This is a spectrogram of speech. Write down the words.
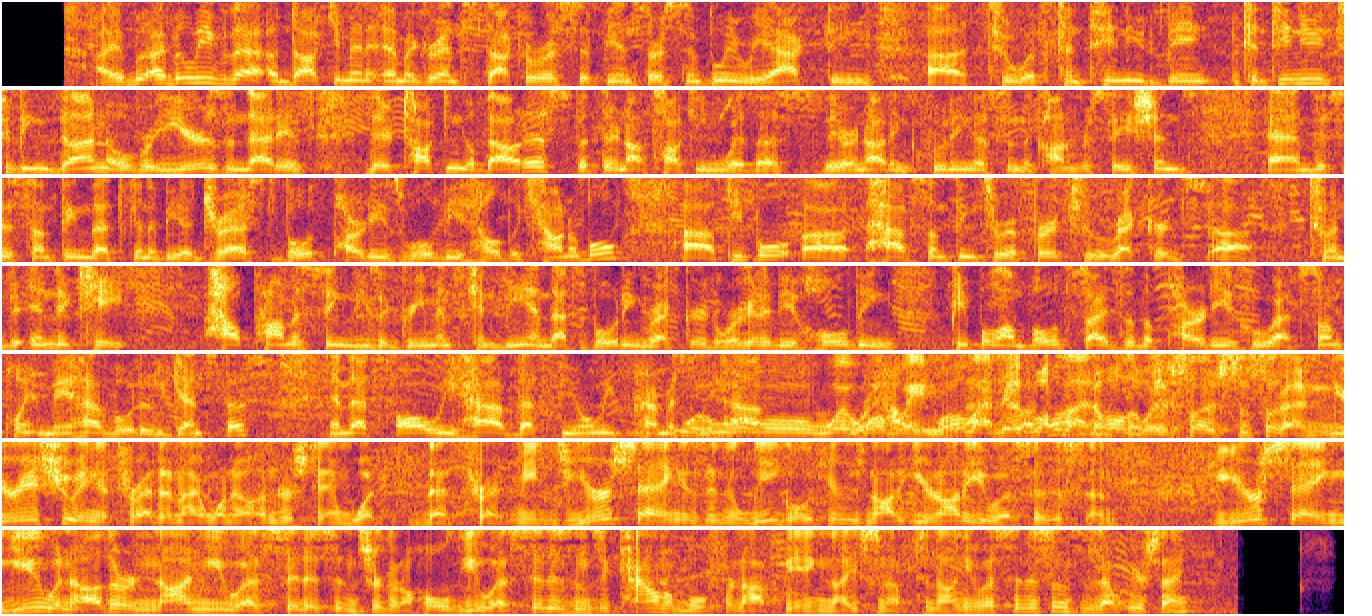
I, b- I believe that undocumented immigrants, DACA recipients, are simply reacting uh, to what's continued being continuing to being done over years, and that is they're talking about us, but they're not talking with us. They are not including us in the conversations, and this is something that's going to be addressed. Both parties will be held accountable. Uh, people uh, have something to refer to, records, uh, to ind- indicate how promising these agreements can be, and that's voting record. We're going to be holding people on both sides of the party who at some point may have voted against us, and that's all we have. That's the only premise we have. Whoa, whoa, for whoa, how wait, we will hold on, hold on, hold on, wait, future. slow, slow, slow down. You're issuing a threat, and I want to understand what that threat means. You're saying is an illegal here is not you're not a U.S. citizen. You're saying you and other non-U.S. citizens are going to hold U.S. citizens accountable for not being nice enough to non-U.S. citizens. Is that what you're saying?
